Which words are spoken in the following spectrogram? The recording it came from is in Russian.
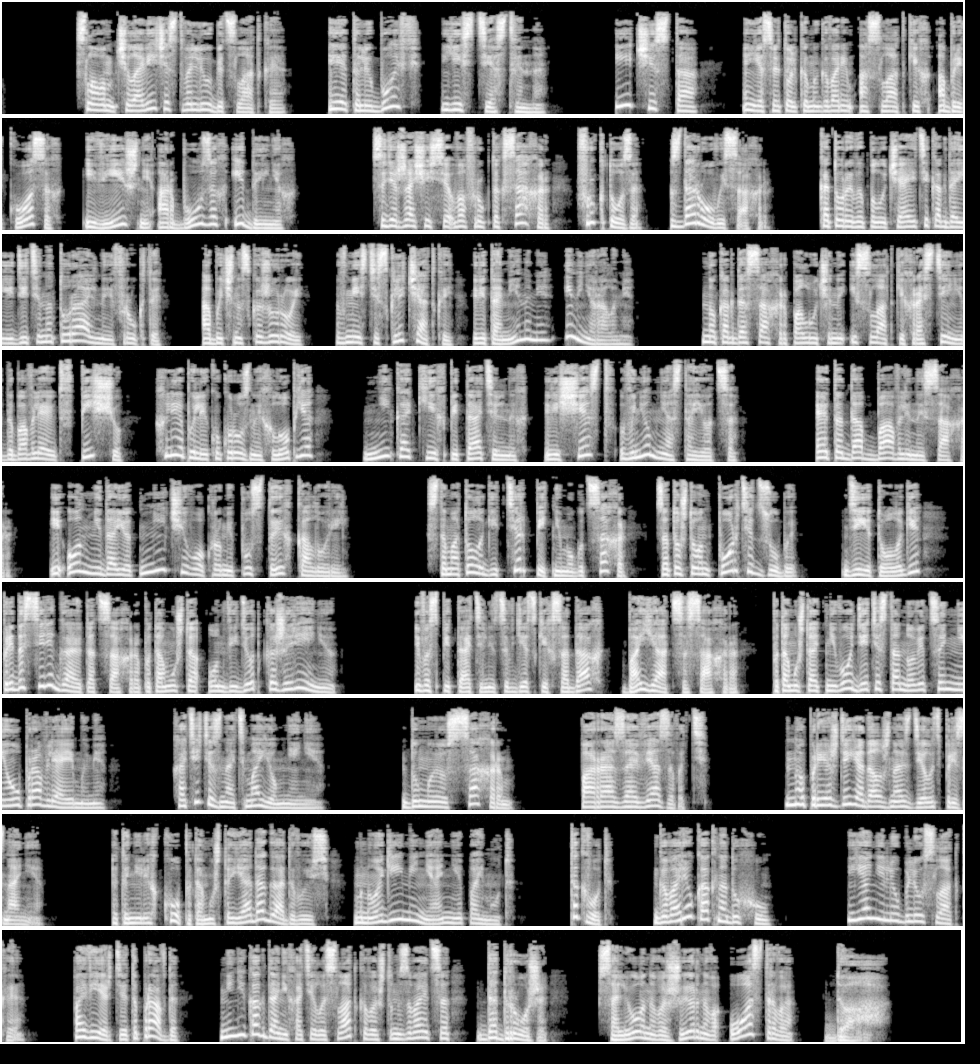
Словом, человечество любит сладкое, и эта любовь естественна. И чиста, если только мы говорим о сладких абрикосах и вишне, арбузах и дынях. Содержащийся во фруктах сахар — фруктоза, здоровый сахар, который вы получаете, когда едите натуральные фрукты, обычно с кожурой, вместе с клетчаткой, витаминами и минералами. Но когда сахар, полученный из сладких растений, добавляют в пищу, хлеб или кукурузные хлопья, никаких питательных веществ в нем не остается. Это добавленный сахар, и он не дает ничего, кроме пустых калорий. Стоматологи терпеть не могут сахар за то, что он портит зубы. Диетологи предостерегают от сахара, потому что он ведет к ожирению. И воспитательницы в детских садах боятся сахара, потому что от него дети становятся неуправляемыми. Хотите знать мое мнение? Думаю, с сахаром пора завязывать. Но прежде я должна сделать признание. Это нелегко, потому что я догадываюсь, многие меня не поймут. Так вот, говорю как на духу. Я не люблю сладкое. Поверьте, это правда. Мне никогда не хотелось сладкого, что называется, до дрожи. Соленого, жирного, острого — да.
